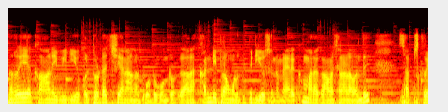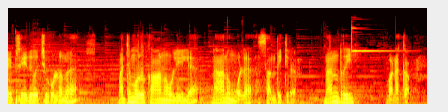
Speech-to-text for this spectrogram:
நிறைய காணி வீடியோக்கள் தொடர்ச்சியாக நாங்கள் போட்டு கொண்டிருக்கிறதால கண்டிப்பாக உங்களுக்கு பிரியோசனமாக இருக்கும் மறக்காமல் சேனலை வந்து சப்ஸ்கிரைப் செய்து வச்சுக்கொள்ளுங்கள் மற்றும் ஒரு காணொளியில் நான் உங்களை சந்திக்கிறேன். நன்றி. வணக்கம்.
